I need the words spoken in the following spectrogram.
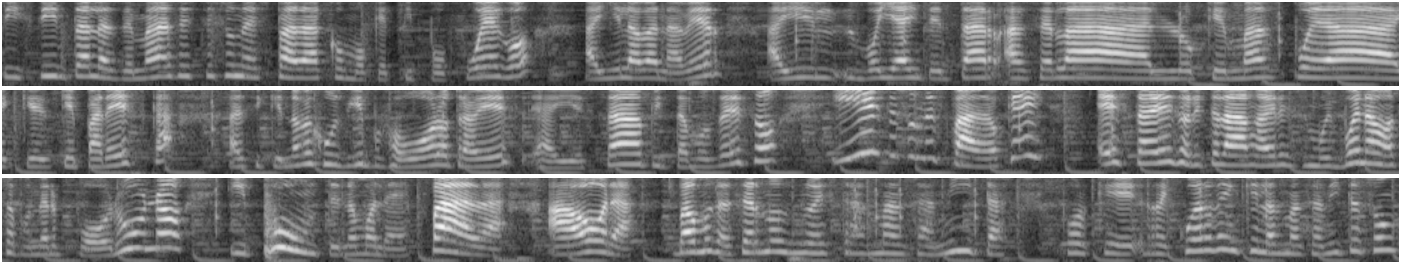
distinta a las demás Este es una espada como que tipo fuego Ahí la van a ver Ahí voy a intentar hacerla lo que más pueda que, que parezca Así que no me juzguen, por favor, otra vez. Ahí está, pintamos eso. Y esta es una espada, ¿ok? Esta es, ahorita la van a ver, es muy buena. Vamos a poner por uno y ¡pum! Tenemos la espada. Ahora vamos a hacernos nuestras manzanitas. Porque recuerden que las manzanitas son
